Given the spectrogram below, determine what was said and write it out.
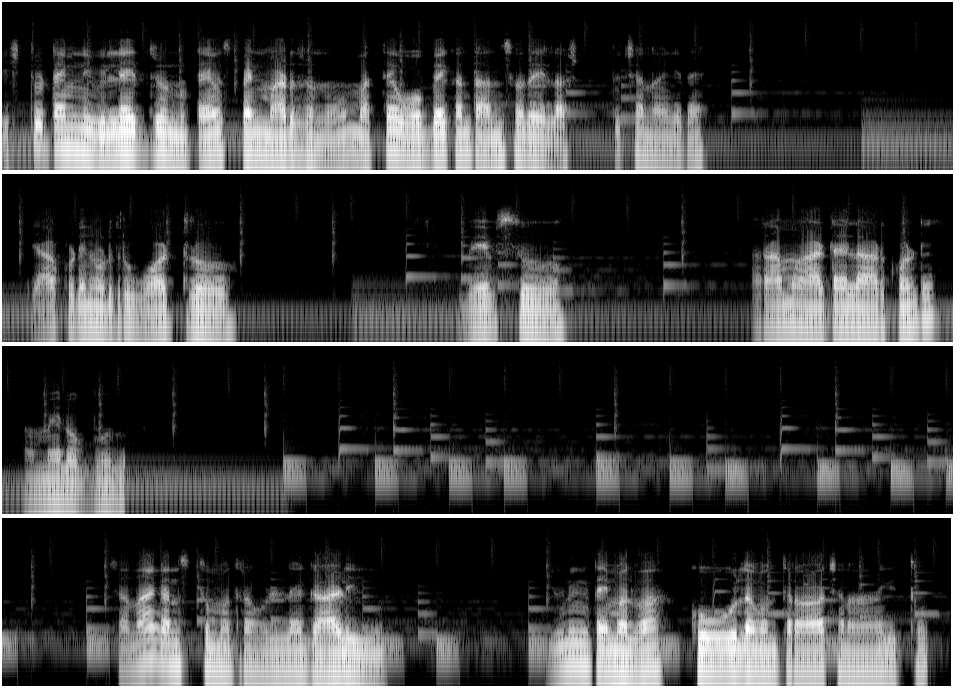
ಎಷ್ಟು ಟೈಮ್ ನೀವು ಇಲ್ಲೇ ಇದ್ರೂ ಟೈಮ್ ಸ್ಪೆಂಡ್ ಮಾಡಿದ್ರು ಮತ್ತೆ ಹೋಗ್ಬೇಕಂತ ಅನ್ಸೋದೇ ಇಲ್ಲ. ಅಷ್ಟು ಚೆನ್ನಾಗಿದೆ. ಯಾವ ಕಡೆ ನೋಡಿದ್ರು ವಾಟ್ರು ವೇವ್ಸು ಆರಾಮ ಆಟ ಎಲ್ಲ ಆಡ್ಕೊಂಡು ಆಮೇಲೆ ಹೋಗ್ಬೋದು. ಚೆನ್ನಾಗಿ ಅನಿಸ್ತು ಮಾತ್ರ ಒಳ್ಳೆ ಗಾಳಿ. ಈವ್ನಿಂಗ್ ಟೈಮ್ ಅಲ್ವಾ? ಕೂಲಾಗಿ ಒಂಥರ ಚೆನ್ನಾಗಿತ್ತು.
